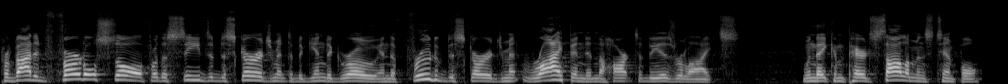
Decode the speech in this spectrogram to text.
provided fertile soil for the seeds of discouragement to begin to grow, and the fruit of discouragement ripened in the hearts of the Israelites when they compared Solomon's temple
